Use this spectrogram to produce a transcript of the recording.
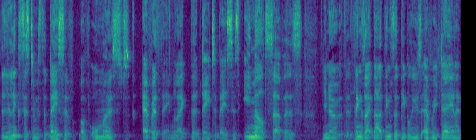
the Linux system is the base of, of almost everything, like the databases, email servers, you know, th- things like that, things that people use every day. And I,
